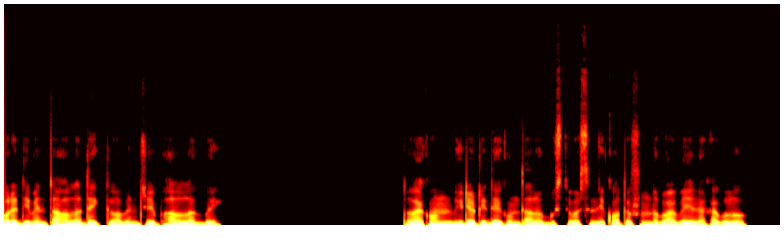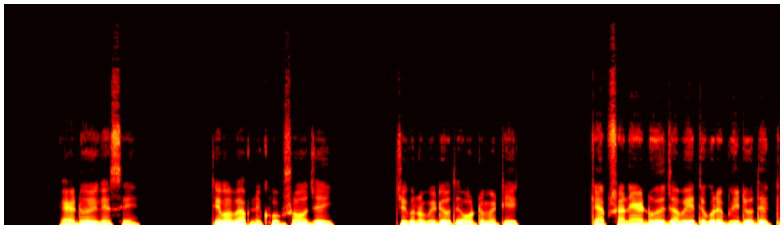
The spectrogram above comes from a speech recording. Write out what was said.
করে দিবেন, তাহলে দেখতে পাবেন যে ভালো লাগবে। তো এখন ভিডিওটি দেখুন, তাহলে বুঝতে পারছেন যে কত সুন্দরভাবে এই লেখাগুলো অ্যাড হয়ে গেছে। এভাবে আপনি খুব সহজেই যে কোনো ভিডিওতে অটোমেটিক ক্যাপশান অ্যাড হয়ে যাবে, এতে করে ভিডিও দেখতে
